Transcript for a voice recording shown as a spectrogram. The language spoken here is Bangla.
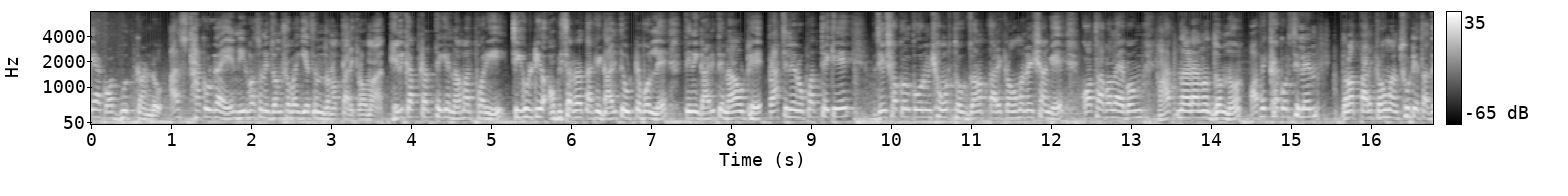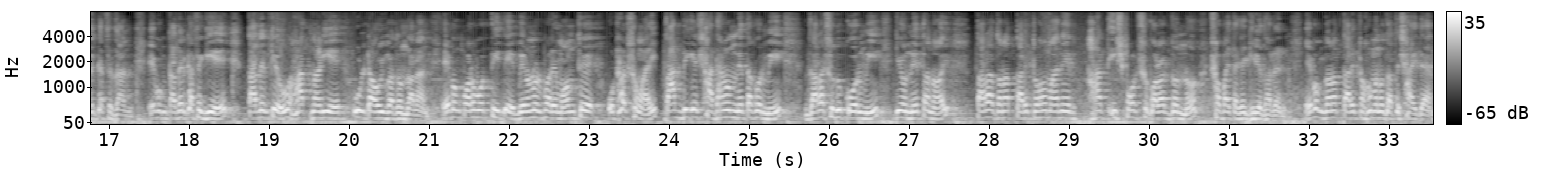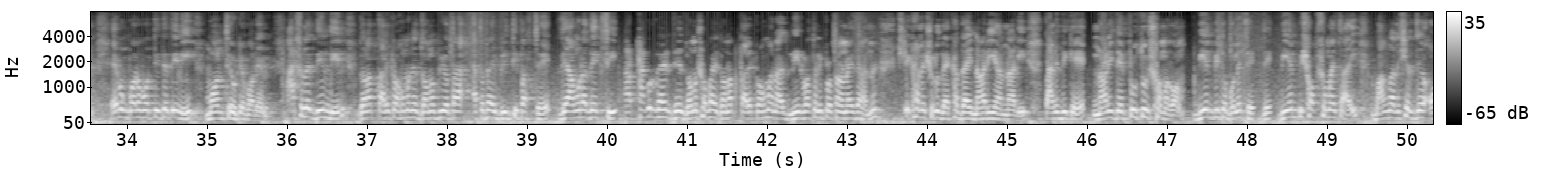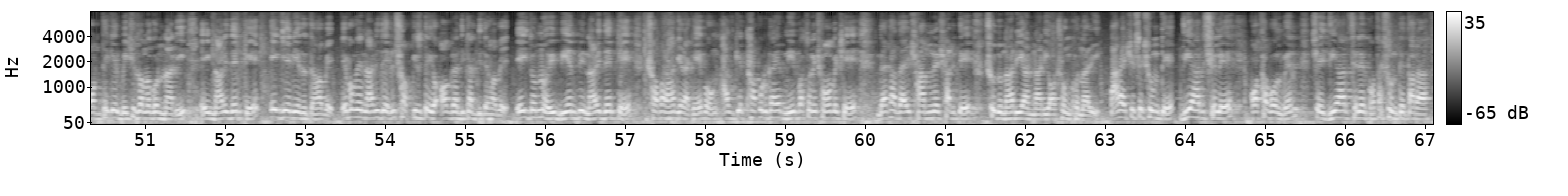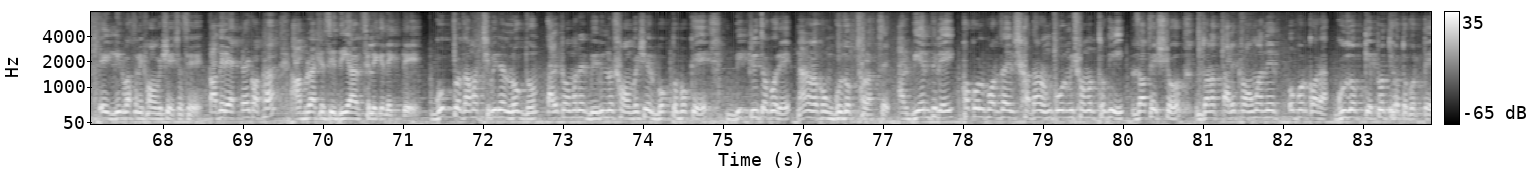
এ এক অদ্ভুত কাণ্ড। আজ ঠাকুরগাঁয়ে নির্বাচনী জনসভায় গিয়েছেন জনাব তারেক রহমান। হেলিকপ্টার থেকে নামার পরে সিকিউরিটি অফিসাররা তাকে গাড়িতে উঠতে বললে তিনি গাড়িতে না উঠে প্রাচীলের ওপার থেকে যে সকল কর্মী সমর্থক জনাব তারেক রহমানের সঙ্গে কথা বলা এবং হাত নাড়ানোর জন্য অপেক্ষা করছিলেন জনাব তারেক রহমান ছুটে তাদের কাছে যান এবং তাদের কাছে গিয়ে তাদেরকেও হাত নাড়িয়ে উল্টা অভিবাদন জানান এবং পরবর্তীতে বেরোনোর পরে মঞ্চে ওঠার সময় চারদিকে সাধারণ নেতাকর্মী, যারা শুধু কর্মী, কেউ নেতা নয়, তারা জনাব তারেক রহমানের হাত স্পর্শ করার জন্য সবাই তাকে ঘিরে ধরেন এবং জনাব তারেক রহমানও তাতে সায় দেন এবং পরবর্তীতে তিনি মঞ্চে উঠে পড়েন। আসলে দিন দিন জনাব তারেক রহমানের জনপ্রিয়তা এতটাই বৃদ্ধি পাচ্ছে যে আমরা দেখছি আর ঠাকুরগাঁয়ের যে জনসভায় জনাব তারেক রহমান আজ নির্বাচনী প্রচারণায় যান, সেখানে শুধু দেখা যায় নারী আর নারী। চারিদিকে নারীদের প্রচুর সমাগম। বিএনপি তো বলেছে যে বিএনপি সবসময় চাই বাংলাদেশের যে অর্ধেকের বেশি জনগণ নারী, এই নারীদেরকে এগিয়ে নিয়ে যেতে হবে এবং এই নারীদের সবকিছুতেই অগ্রাধিকার দিতে হবে। এই জন্যই বিএনপি নারীদেরকে সবার আগে রাখে এবং আজকে ঠাকুরগাঁয়ের নির্বাচনী সমাবেশে দেখা যায় সামনের সারিতে শুধু নারী আর নারী, অসংখ্য নারী। তারা এসেছে শুনতে জিয়ার ছেলে কথা বলবেন, সেই জিয়ার ছেলের কথা শুনতে তারা এই নির্বাচনী সমাবেশে এসেছে। তাদের একটাই কথা, আমরা এসেছি দিয়ার ছেলেকে দেখতে। গুপ্ত জামাত শিবিরের লোকজন তারেক রহমানের বিভিন্ন সমাবেশের বক্তব্যকে বিকৃত করে নানা রকম গুজব ছড়াচ্ছে। আর বিএনপির এই সকল পর্যায়ের সাধারণ কর্মী সমর্থকই যথেষ্ট জনাব তারেক রহমানের ওপর করা গুজবকে প্রতিহত করতে।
